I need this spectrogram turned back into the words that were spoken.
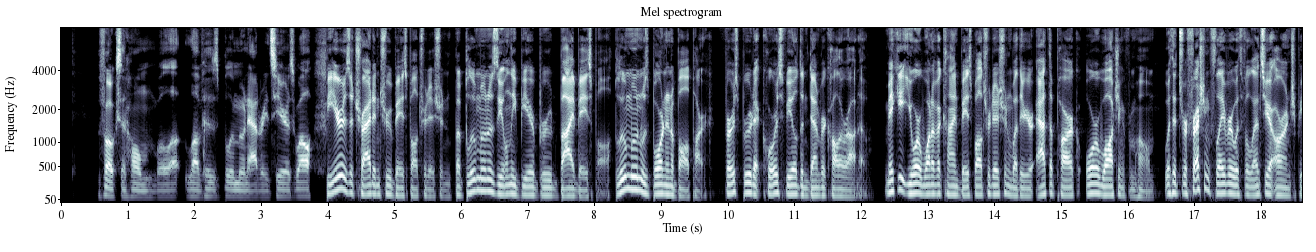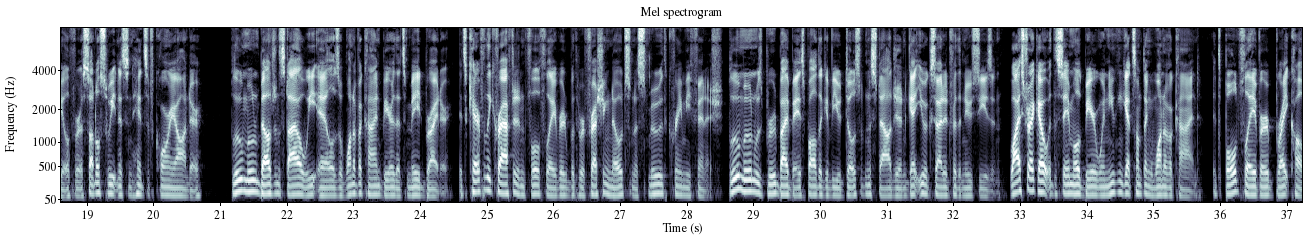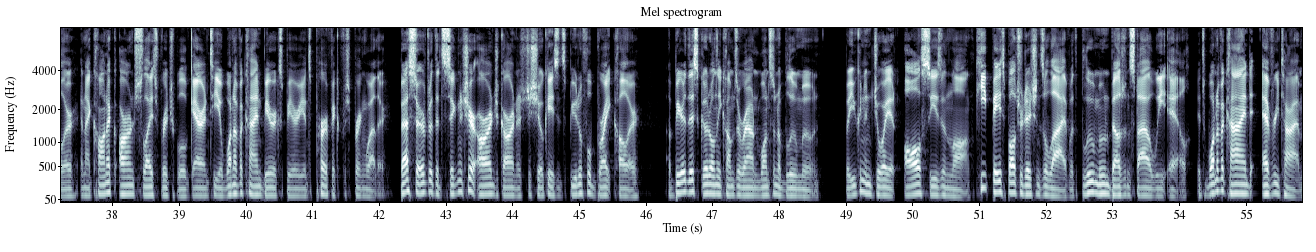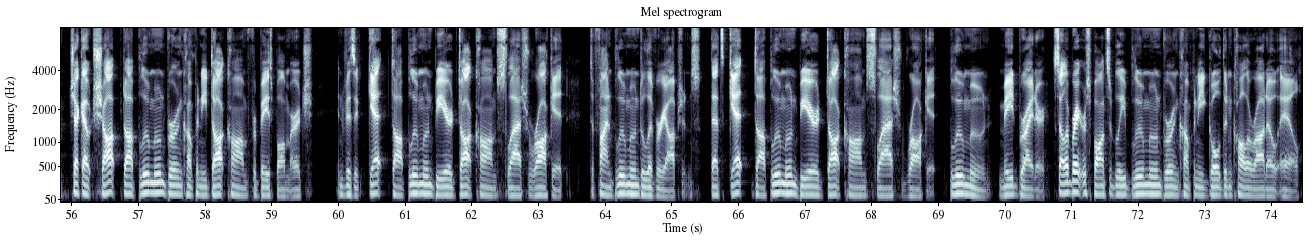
the folks at home will uh, love his Blue Moon ad reads here as well. Beer is a tried and true baseball tradition, but Blue Moon is the only beer brewed by baseball. Blue Moon was born in a ballpark, first brewed at Coors Field in Denver, Colorado. Make it your one of a kind baseball tradition whether you're at the park or watching from home. With its refreshing flavor with Valencia orange peel for a subtle sweetness and hints of coriander, Blue Moon Belgian style wheat ale is a one of a kind beer that's made brighter. It's carefully crafted and full flavored with refreshing notes and a smooth, creamy finish. Blue Moon was brewed by baseball to give you a dose of nostalgia and get you excited for the new season. Why strike out with the same old beer when you can get something one of a kind? Its bold flavor, bright color, and iconic orange slice ritual guarantee a one of a kind beer experience perfect for spring weather. Best served with its signature orange garnish to showcase its beautiful bright color. A beer this good only comes around once in a blue moon but you can enjoy it all season long. Keep baseball traditions alive with Blue Moon Belgian style wheat ale. It's one of a kind every time. Check out shop.bluemoonbrewingcompany.com for baseball merch and visit get.bluemoonbeer.com slash rocket to find Blue Moon delivery options. That's get.bluemoonbeer.com slash rocket. Blue Moon, made brighter. Celebrate responsibly. Blue Moon Brewing Company, Golden, Colorado Ale.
